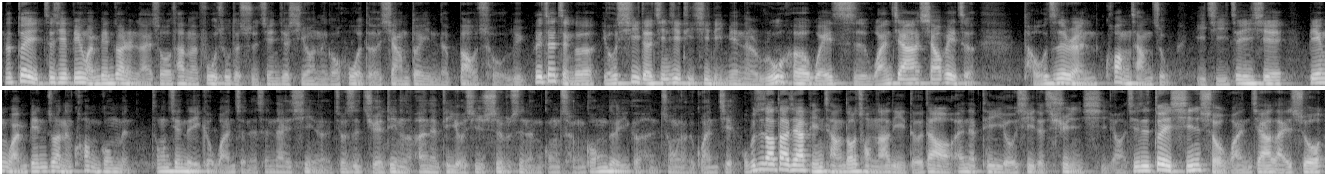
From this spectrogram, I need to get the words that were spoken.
那对这些边玩边赚的人来说，他们付出的时间就希望能够获得相对应的报酬率。所以在整个游戏的经济体系里面呢，如何维持玩家、消费者、投资人、矿场主以及这一些边玩边赚的矿工们。中间的一个完整的生态系呢，就是决定了 NFT 游戏是不是能够成功的一个很重要的关键。我不知道大家平常都从哪里得到 NFT 游戏的讯息啊？其实对新手玩家来说，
